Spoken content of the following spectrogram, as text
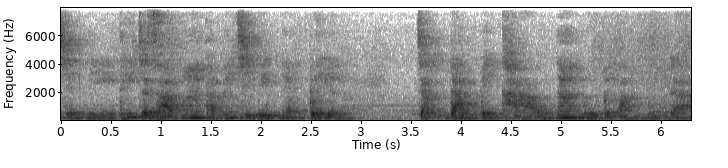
เช่นนี้ที่จะสามารถทำให้ชีวิตเนี่ยเปลี่ยนจากดำเป็นขาวหน้ามือเป็นหลังมือได้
